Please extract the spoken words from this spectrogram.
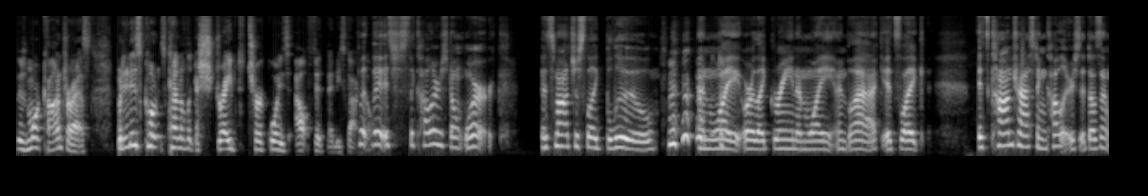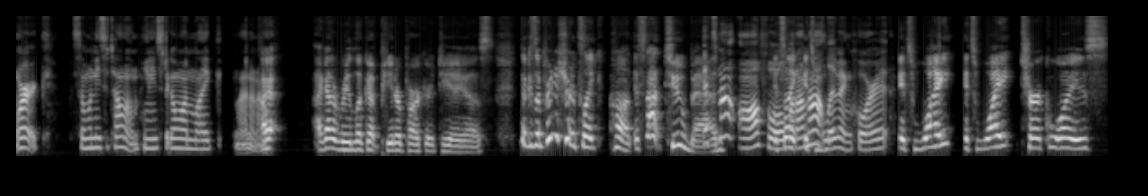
There's more contrast. But it is. Co- it's kind of like a striped turquoise outfit that he's got. But going. it's just the colors don't work. It's not just like blue and white or like green and white and black. It's like it's contrasting colors. It doesn't work. Someone needs to tell him. He needs to go on like I don't know. I- I gotta relook up Peter Parker TAS because I'm pretty sure it's like, huh? It's not too bad. it's not awful, It's like- but I'm not living for it. It's white. It's white turquoise.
